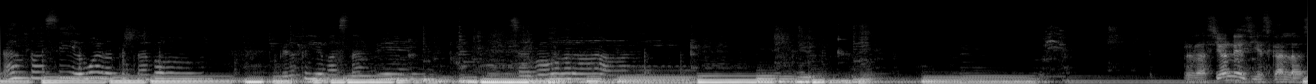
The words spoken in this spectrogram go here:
Tanto así yo guardo tu sabor pero tú llevas también sabor a mí. Relaciones y escalas.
